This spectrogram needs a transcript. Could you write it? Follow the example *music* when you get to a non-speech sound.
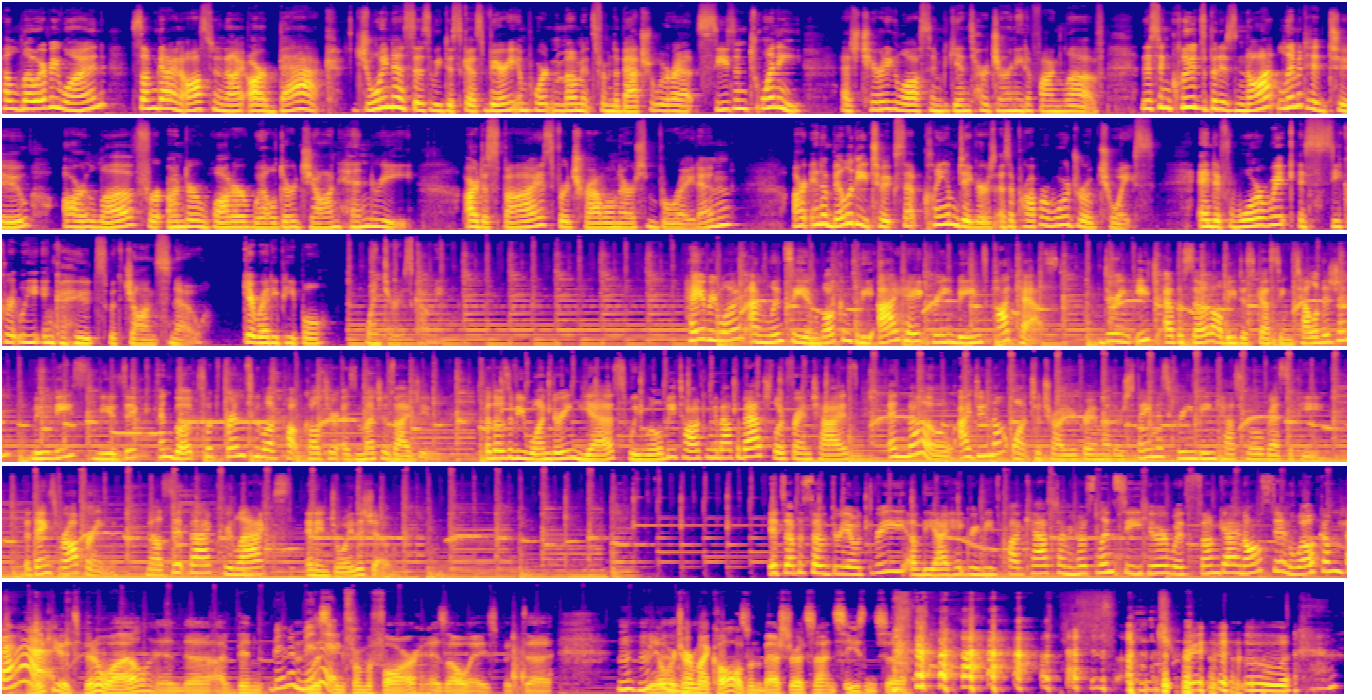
Hello, everyone. Some guy in Austin and I are back. Join us as we discuss very important moments from The Bachelorette season 20 as Charity Lawson begins her journey to find love. This includes, but is not limited to, our love for underwater welder John Henry, our despise for travel nurse Brayden, our inability to accept clam diggers as a proper wardrobe choice, and if Warwick is secretly in cahoots with Jon Snow. Get ready, people. Winter is coming. Hey everyone, I'm Lindsay, and welcome to the I Hate Green Beans podcast. During each episode, I'll be discussing television, movies, music, and books with friends who love pop culture as much as I do. For those of you wondering, yes, we will be talking about the Bachelor franchise. And no, I do not want to try your grandmother's famous green bean casserole recipe. But thanks for offering. Now sit back, relax, and enjoy the show. It's episode 303 of the I Hate Green Beans podcast. I'm your host, Lindsay, here with some guy in Austin. Welcome back. Thank you. It's been a while, and uh, I've been, Been a minute. listening from afar, as always. But uh, Mhm. you don't return my calls when the Bachelorette's not in season. So *laughs* that is untrue.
